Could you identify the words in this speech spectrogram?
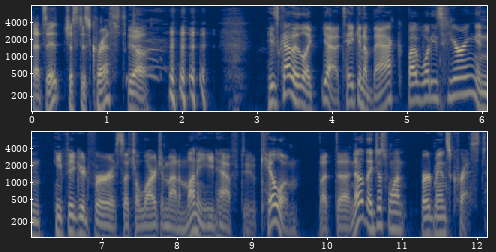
that's it? Just his crest? Yeah. he's kind of like, yeah, taken aback by what he's hearing, and he figured for such a large amount of money he'd have to kill him. But uh, no, they just want Birdman's crest.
